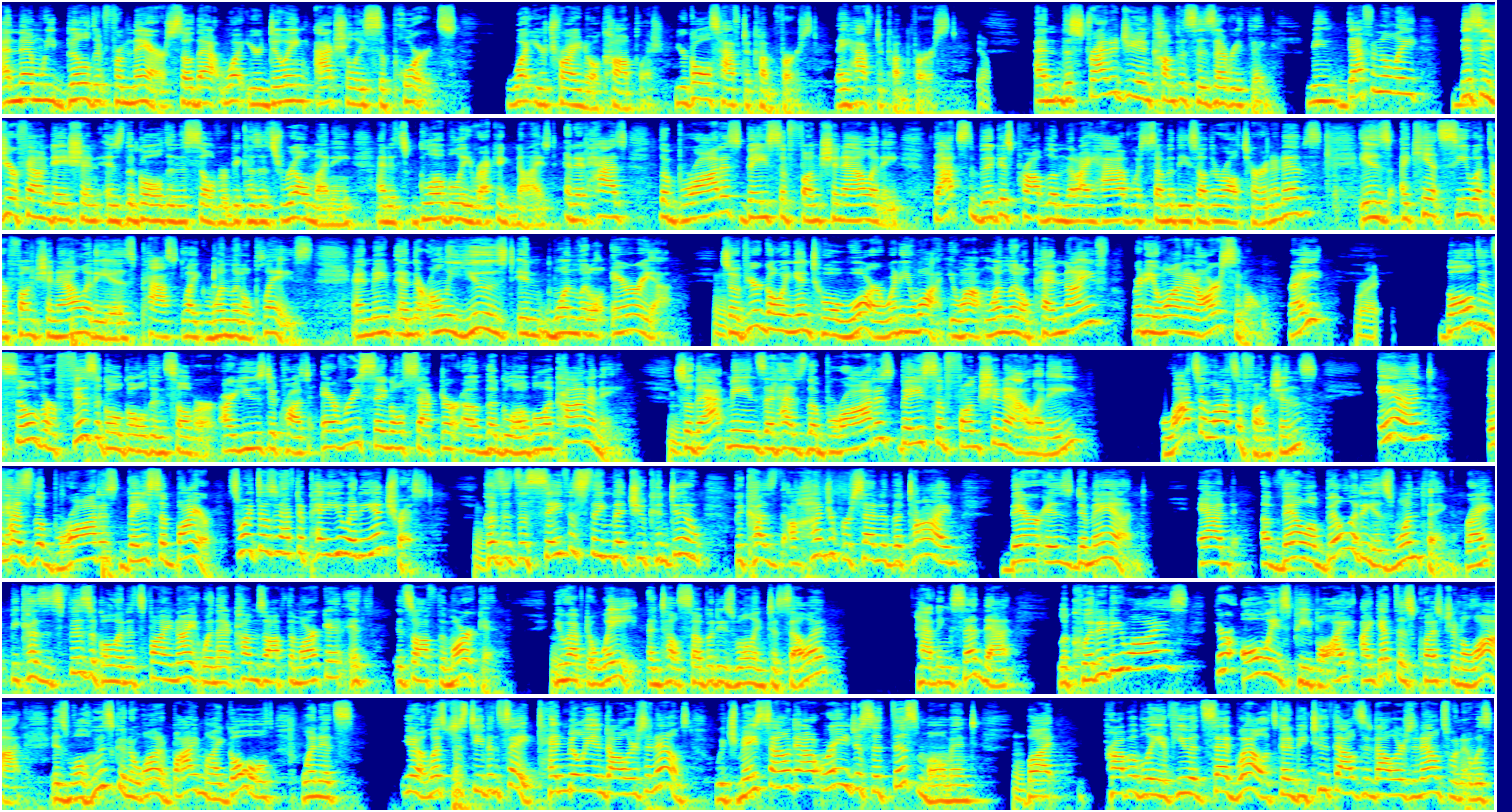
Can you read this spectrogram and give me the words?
And then we build it from there so that what you're doing actually supports what you're trying to accomplish. Your goals have to come first. They have to come first. Yeah. And the strategy encompasses everything. I mean, definitely this is your foundation is the gold and the silver because it's real money and it's globally recognized and it has the broadest base of functionality. That's the biggest problem that i have with some of these other alternatives is i can't see what their functionality is past like one little place. And maybe and they're only used in one little area. Hmm. So if you're going into a war what do you want? You want one little penknife? Or do you want an arsenal right? Right. Gold and silver, physical gold and silver, are used across every single sector of the global economy. Hmm. So that means it has the broadest base of functionality, lots and lots of functions, and it has the broadest base of buyer. So it doesn't have to pay you any interest hmm. because it's the safest thing that you can do because 100% of the time there is demand. And availability is one thing, right? Because it's physical and it's finite. When that comes off the market, it's it's off the market. You have to wait until somebody's willing to sell it. Having said that, liquidity wise, there are always people. I, I get this question a lot is, well, who's going to want to buy my gold when it's, you know, let's just even say $10 million an ounce, which may sound outrageous at this moment, mm-hmm. but probably if you had said, well, it's going to be $2,000 an ounce when it was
